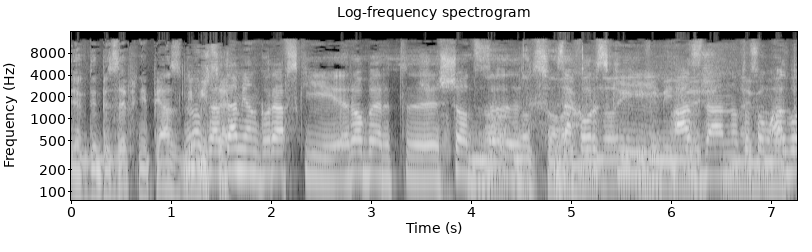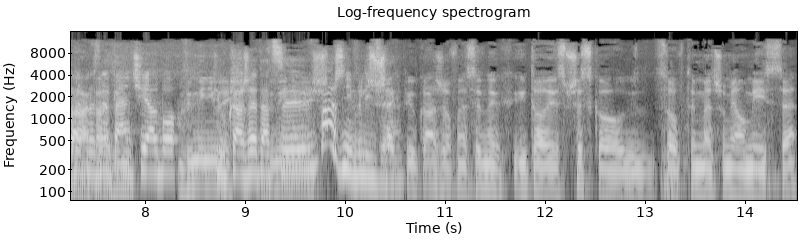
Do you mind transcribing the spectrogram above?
jak gdyby zepnie Piast, No dobrze, Gliwice. a Damian Gorawski, Robert e, Szot, No, no co, no Zachorski, no i Pazda, no to są no albo tak, reprezentanci, albo piłkarze tacy ważni w lidze. Trzech piłkarzy ofensywnych i to jest wszystko, co w tym meczu miało miejsce.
